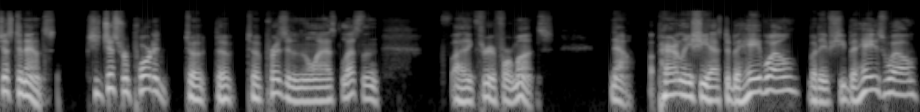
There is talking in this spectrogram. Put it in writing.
Just announced. She just reported to, to, to prison in the last less than, I think, three or four months. Now, apparently she has to behave well, but if she behaves well,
